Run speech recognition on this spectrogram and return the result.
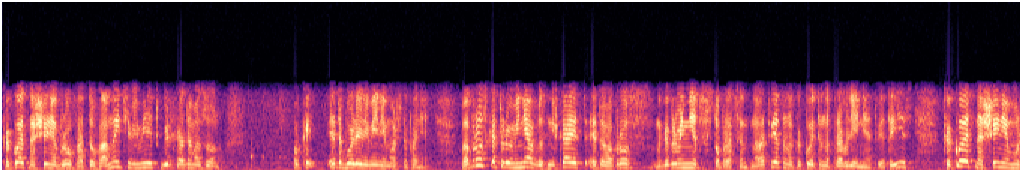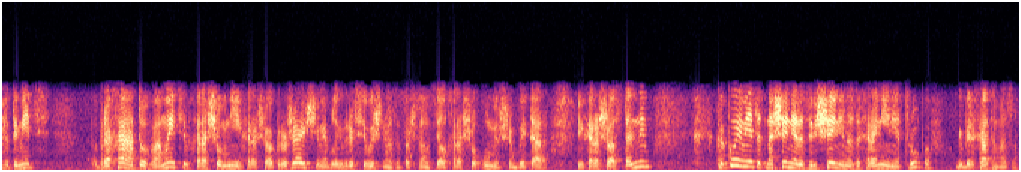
какое отношение Броха Атога Амытим имеет к Брихада Амазону. Окей, это более или менее можно понять. Вопрос, который у меня возникает, это вопрос, на который нет стопроцентного ответа, но какое-то направление ответа есть. Какое отношение может иметь Браха Атова Аметив, хорошо мне и хорошо окружающим, я благодарю Всевышнего за то, что он сделал хорошо умершим Байтара и хорошо остальным. Какое имеет отношение разрешение на захоронение трупов к Берхат Амазон?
